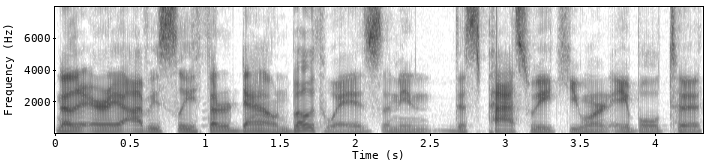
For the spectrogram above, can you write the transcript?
another area, obviously, third down both ways. I mean, this past week, you weren't able to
